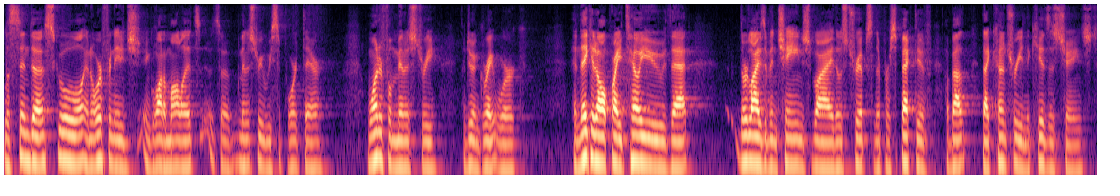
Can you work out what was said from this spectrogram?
Lucinda School and Orphanage in Guatemala. It's, it's a ministry we support there. Wonderful ministry. They're doing great work. And they could all probably tell you that their lives have been changed by those trips and their perspective about that country and the kids has changed.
